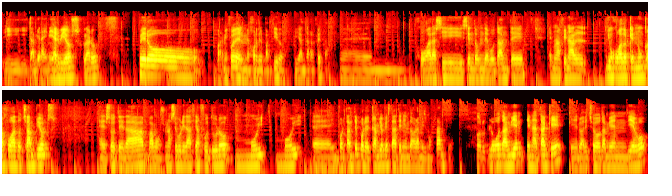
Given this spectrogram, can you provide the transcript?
Y también hay nervios, claro. Pero para mí fue el mejor del partido, y Tarrafeta. Eh, jugar así, siendo un debutante en una final y un jugador que nunca ha jugado Champions, eso te da, vamos, una seguridad hacia el futuro muy, muy eh, importante por el cambio que está teniendo ahora mismo Francia. Luego también en ataque, que lo ha dicho también Diego,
